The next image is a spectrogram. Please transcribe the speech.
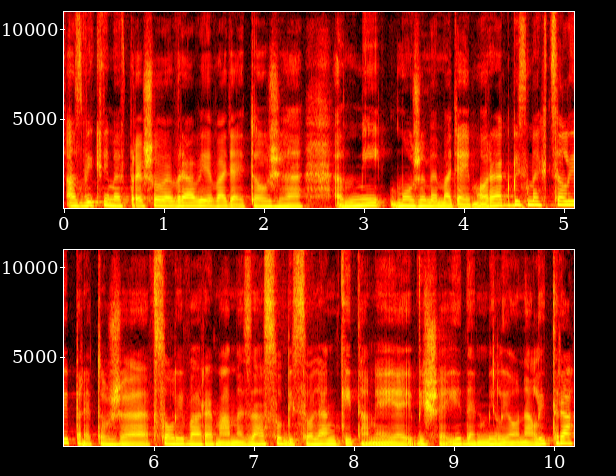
A zvykneme v Prešove vravievať aj to, že my môžeme mať aj more, ak by sme chceli, pretože v Solivare máme zásoby soľanky, tam je jej vyše 1 milióna litra,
